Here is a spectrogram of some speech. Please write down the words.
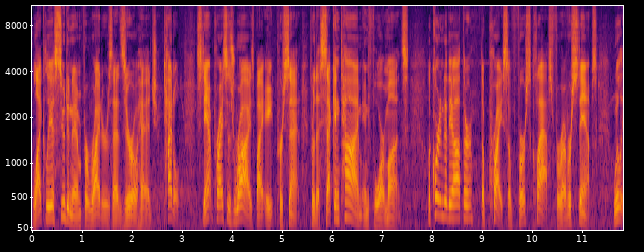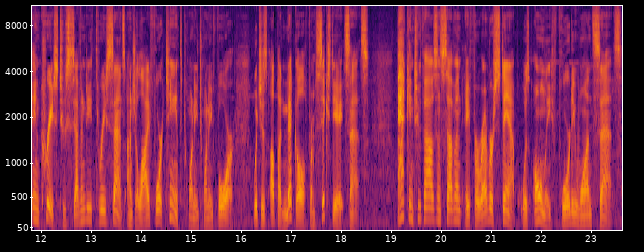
likely a pseudonym for writers at ZeroHedge, titled Stamp Prices Rise by 8% for the second time in four months. According to the author, the price of first class forever stamps will increase to 73 cents on July 14, 2024, which is up a nickel from 68 cents. Back in 2007, a forever stamp was only 41 cents.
